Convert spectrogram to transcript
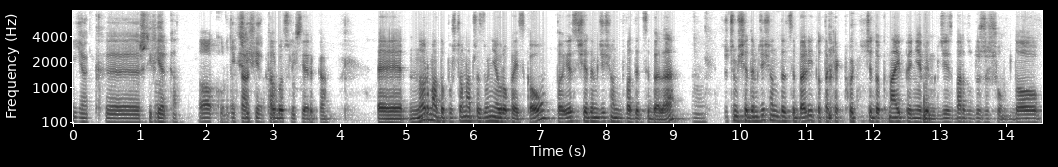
Jak szlifierka. O kurde. Jak Tak, szlifierka. albo szlifierka. E, Norma dopuszczona przez Unię Europejską to jest 72 dB. Mm. Przy czym 70 dB to tak jak wchodzicie do knajpy, nie wiem, gdzie jest bardzo duży szum, do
